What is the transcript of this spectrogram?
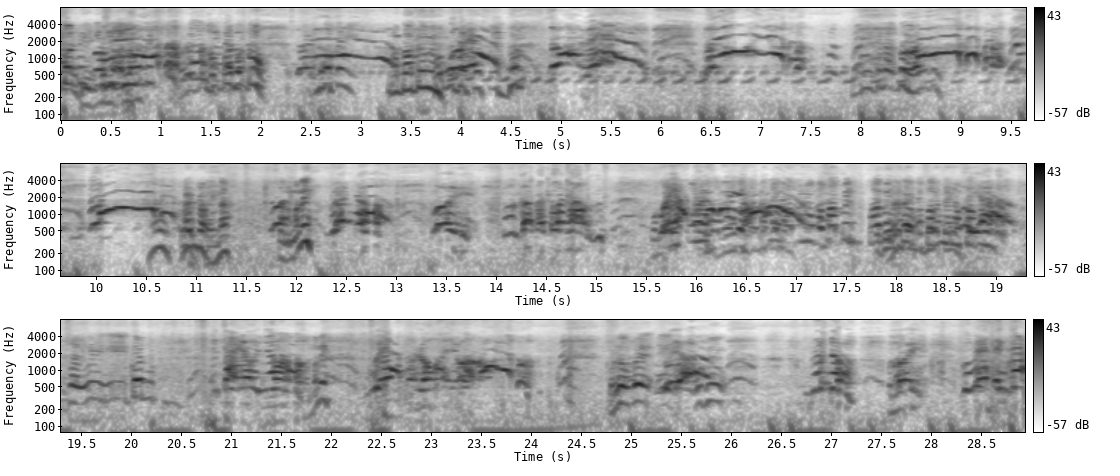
Ikon! Hindi ko alam. Ah, Paano to? Ano tayo? Ano gagawin? Ano gun? Sorry! Hindi ko na to. Brando. Okay na. Saan naman eh? Brando! Hoy! Huwag ka matulog! Kuya! Ano mo pasapin? Sabi ko, pasapin mo Kuya! pasapin. Ikon! Itayo niyo! Naman eh. Kuya! Eh, eh, huwag yung- Brando! Hoy! Gumising ka!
